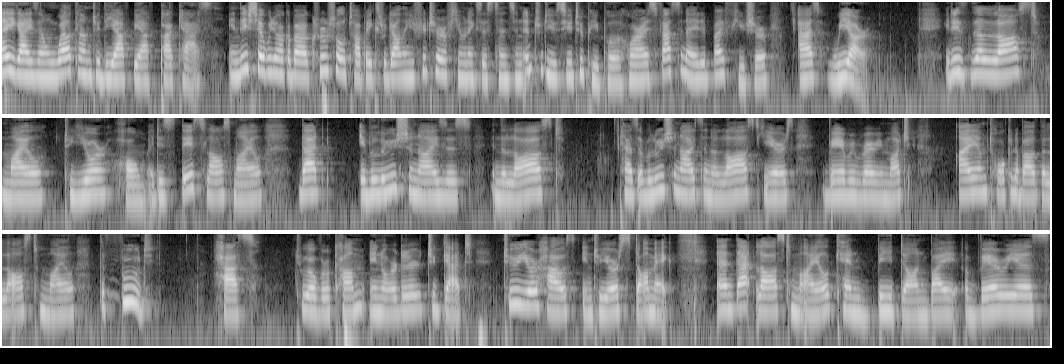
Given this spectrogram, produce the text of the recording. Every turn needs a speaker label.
Speaker 1: Hey guys, and welcome to the FBF podcast. In this show, we talk about crucial topics regarding the future of human existence and introduce you to people who are as fascinated by future as we are. It is the last mile to your home. It is this last mile that evolutionizes in the last has evolutionized in the last years very very much. I am talking about the last mile the food has to overcome in order to get to your house into your stomach. And that last mile can be done by various,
